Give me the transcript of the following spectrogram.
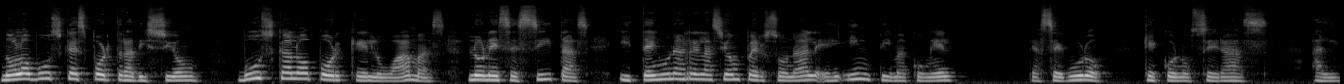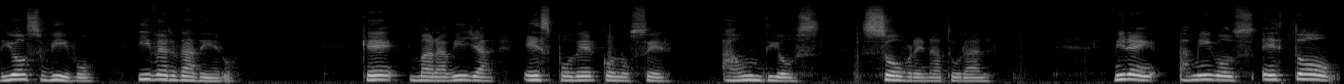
No lo busques por tradición, búscalo porque lo amas, lo necesitas y ten una relación personal e íntima con Él. Te aseguro que conocerás al Dios vivo y verdadero. Qué maravilla es poder conocer a un Dios sobrenatural. Miren, amigos, esto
